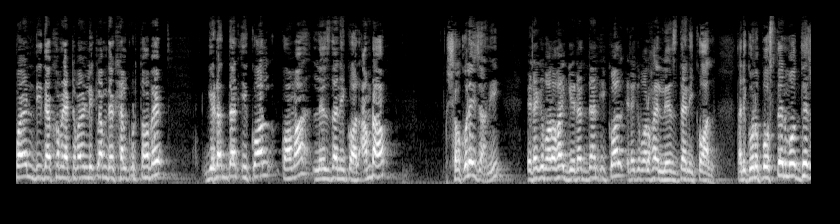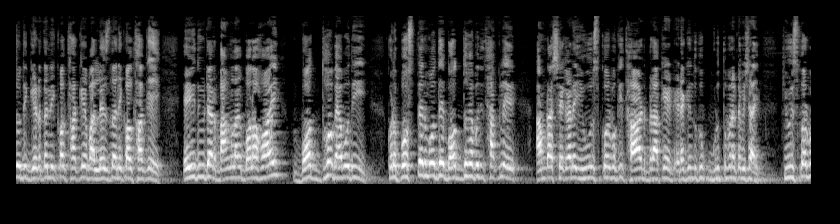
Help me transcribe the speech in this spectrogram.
পয়েন্ট দিই দেখো, আমরা একটা পয়েন্ট লিখলাম, দেখো, খেয়াল করতে হবে। Greater than equal comma less than equal আমরা সকলেই জানি এটাকে বলা হয় গ্রেটার দ্যান ইকুয়াল এটাকে বলা হয় লেস দ্যান ইকুয়াল তাহলে কোনো প্রশ্নের মধ্যে যদি গ্রেটার দ্যান ইকুয়াল থাকে বা লেস দ্যান ইকুয়াল থাকে, এই দুইটার বাংলায় বলা হয় বদ্ধ ব্যবধি। কোনো প্রশ্নের মধ্যে বদ্ধ ব্যবধি থাকলে আমরা সেখানে ইউজ করব কি থার্ড ব্র্যাকেট এটা কিন্তু খুব গুরুত্বপূর্ণ একটা বিষয়। কি ইউজ করব?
